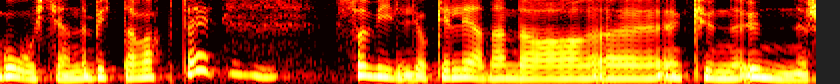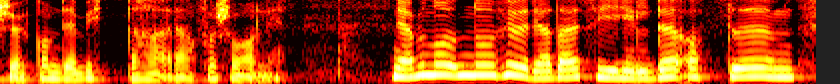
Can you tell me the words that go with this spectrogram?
godkjenne bytte av vakter, mm så vil jo ikke lederen da uh, kunne undersøke om det byttet her er forsvarlig. Ja, men nå, nå, hører jeg deg si, Hilde, at uh,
